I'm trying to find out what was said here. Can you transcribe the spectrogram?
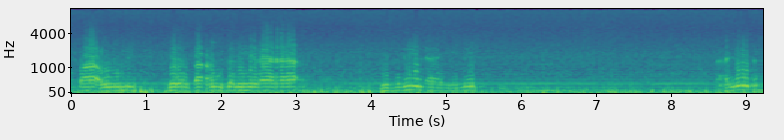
الطاعون برطاعون كالهراء جبريل آيين معلوم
